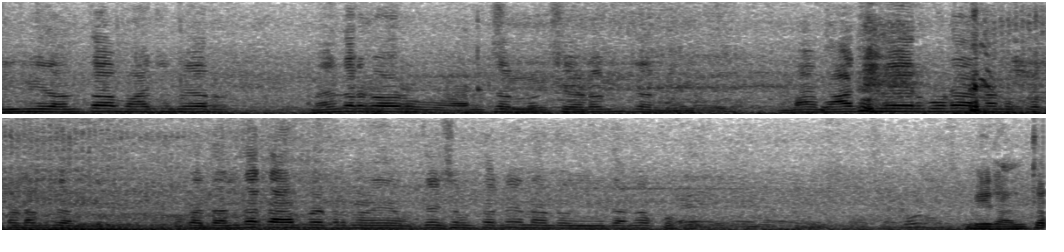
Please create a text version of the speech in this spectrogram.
ఈ వీరంతా మాజీ మేయర్ మహేందర్ గౌడ్ అనుచరులు చేయడం జరిగింది. మా మాజీ మేయర్ కూడా నన్ను కొట్టడం జరిగింది. ఒక దళిత కార్పొరేటర్ అనే ఉద్దేశంతోనే నన్ను ఈ విధంగా కొట్టింది. మీరంతా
